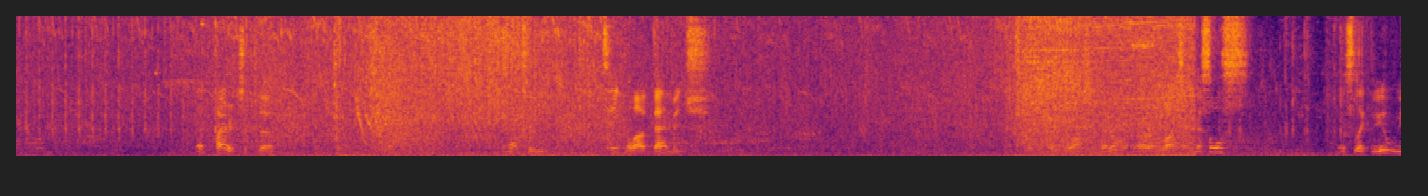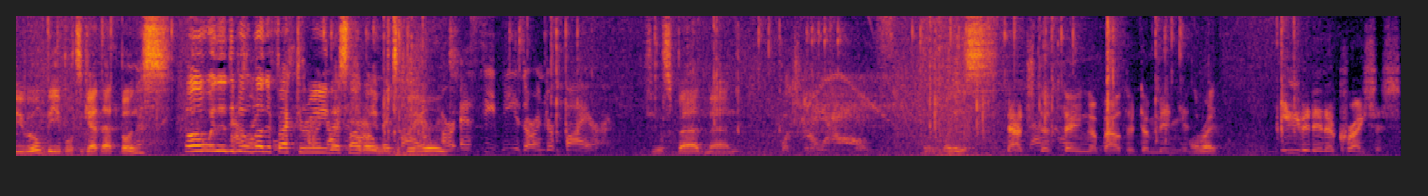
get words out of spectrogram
minerals than we have. That pirate ship, though, can actually take a lot of damage. Like launching mineral or launching missiles. Looks like we, we will be able to get that bonus. Oh, we need to build another factory. That's not what I attack. meant to Fire. build. Our SCVs are under fire. Feels bad, man. What's going on? What is? That's the thing about the Dominion. All right. Even in a crisis,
